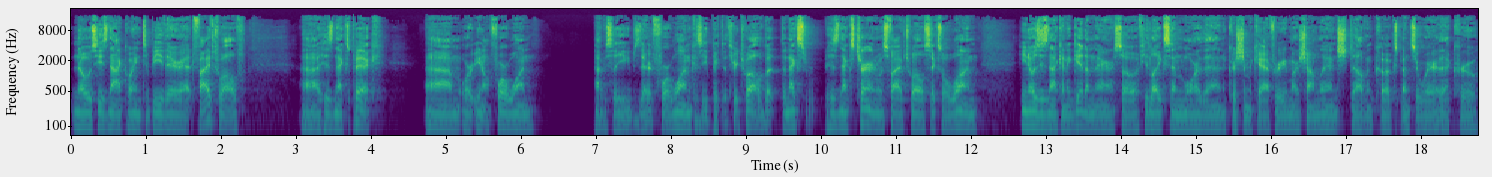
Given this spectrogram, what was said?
knows he's not going to be there at 512, uh, his next pick, um, or, you know, 4-1, obviously he was there at 4-1 because he picked a 312, but the next, his next turn was 512, 601 he knows he's not going to get him there. So if he likes him more than Christian McCaffrey, Marshawn Lynch, Dalvin Cook, Spencer Ware, that crew,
